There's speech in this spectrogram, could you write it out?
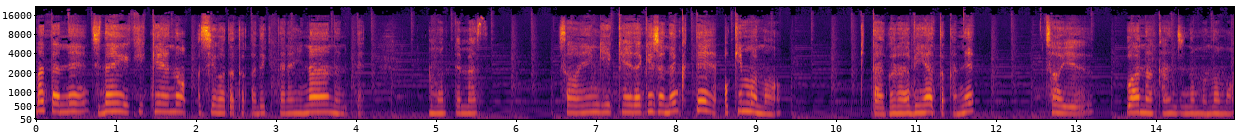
またね、時代劇系のお仕事とかできたらいいなーなんて思ってます。そう、演技系だけじゃなくて、お着物着たグラビアとかね、そういう和な感じのものも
